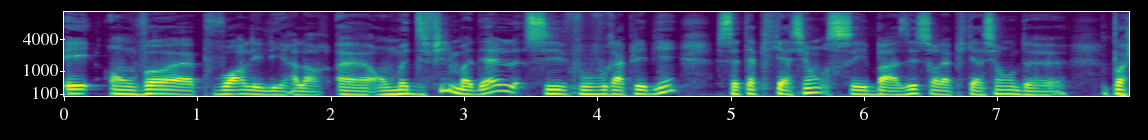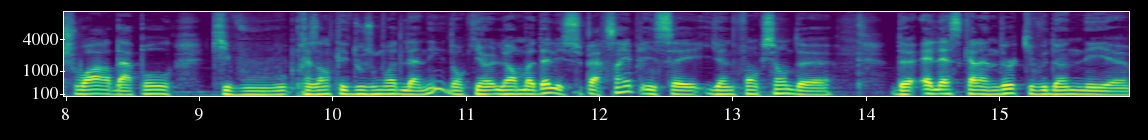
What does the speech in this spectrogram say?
et on va euh, pouvoir les lire. Alors, euh, on modifie le modèle. Si vous vous rappelez bien, cette application, c'est basé sur l'application de pochoir d'Apple qui vous présente les 12 mois de l'année. Donc, leur modèle est super simple. Il y a une fonction de, de LS Calendar qui vous donne les, euh,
